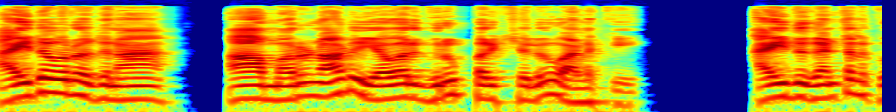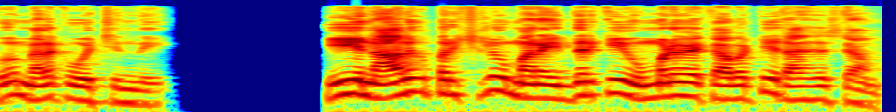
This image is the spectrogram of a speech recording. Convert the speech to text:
ఐదవ రోజున ఆ మరునాడు ఎవరి గ్రూప్ పరీక్షలు వాళ్ళకి. ఐదు గంటలకు మెలకు వచ్చింది. ఈ నాలుగు పరీక్షలు మన ఇద్దరికీ ఉమ్మడివే కాబట్టి రాసేశాం.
